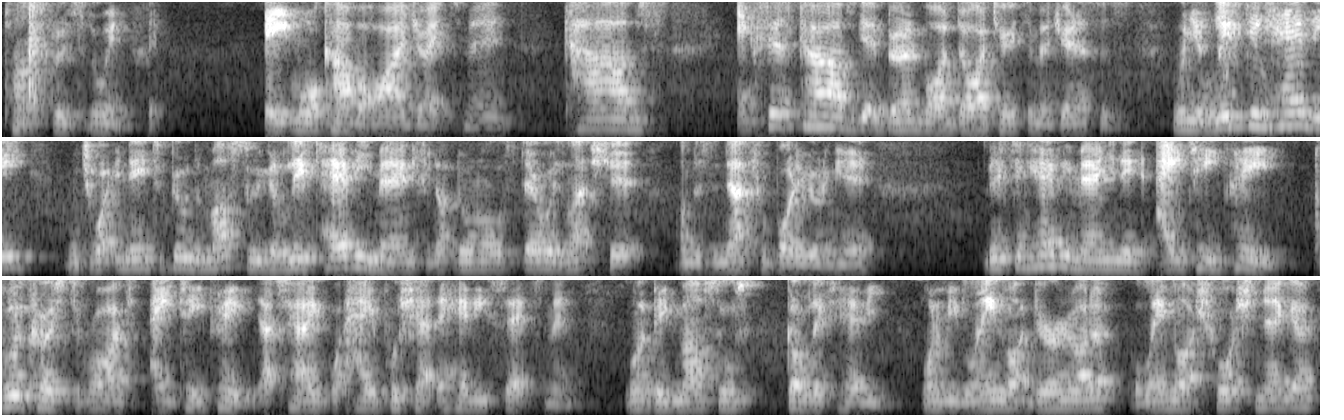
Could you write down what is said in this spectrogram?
plant foods for the win. Eat more carbohydrates, man. Carbs, excess carbs get burned by dietary thermogenesis. When you're lifting heavy, which is what you need to build the muscle, you gotta lift heavy, man, if you're not doing all the steroids and that shit. I'm just a natural bodybuilding here. Lifting heavy, man, you need ATP, glucose derived ATP. That's how you, how you push out the heavy sets, man. Want big muscles, gotta lift heavy. Want to be lean like Rider or lean like Schwarzenegger?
